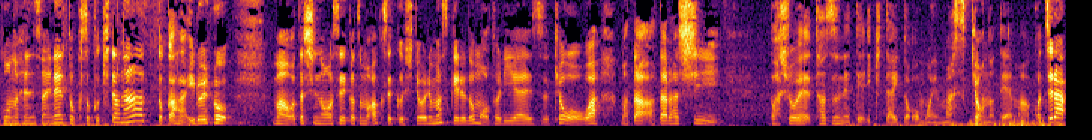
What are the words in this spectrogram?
行の返済ね督促来たなとかいろいろまあ私の生活もアクセクしておりますけれどもとりあえず今日はまた新しい場所へ訪ねていきたいと思います。今日のテーマはこちら。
